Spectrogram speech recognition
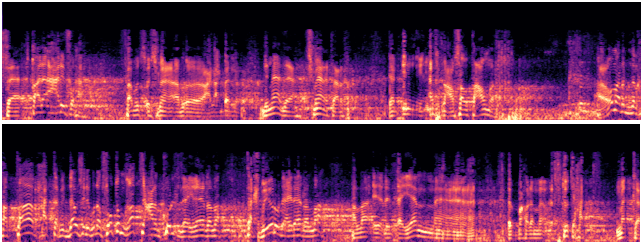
فقال أعرفها. فابو اسمع على لماذا؟ اشمعنى تعرفها؟ قال إني أسمع صوت عمر. عمر بن الخطاب حتى في الدوشة اللي كنا صوته مغطي على الكل. لا إله إلا الله. تكبيره لا إله إلا الله. الله الأيام ما هو لما افتتحت مكة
